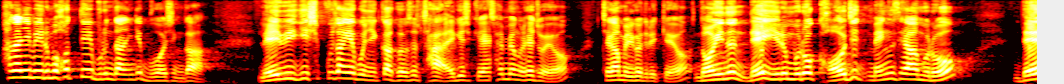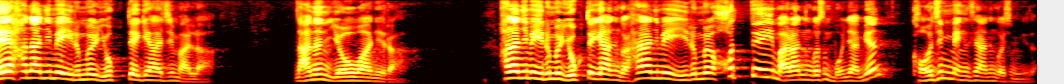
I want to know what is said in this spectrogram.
하나님의 이름을 헛되이 부른다는 게 무엇인가? 레위기 19장에 보니까 그것을 잘 알기 쉽게 설명을 해줘요. 제가 한번 읽어드릴게요. 너희는 내 이름으로 거짓 맹세함으로 내 하나님의 이름을 욕되게 하지 말라. 나는 여호와니라. 하나님의 이름을 욕되게 하는 것, 하나님의 이름을 헛되이 말하는 것은 뭐냐면 거짓 맹세하는 것입니다.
